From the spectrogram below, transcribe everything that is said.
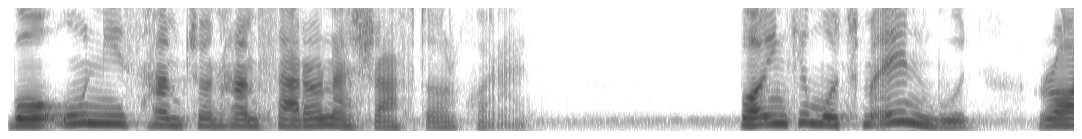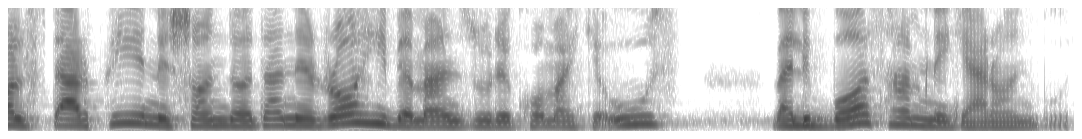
با او نیز همچون همسرانش رفتار کند. با اینکه مطمئن بود رالف در پی نشان دادن راهی به منظور کمک اوست ولی باز هم نگران بود.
